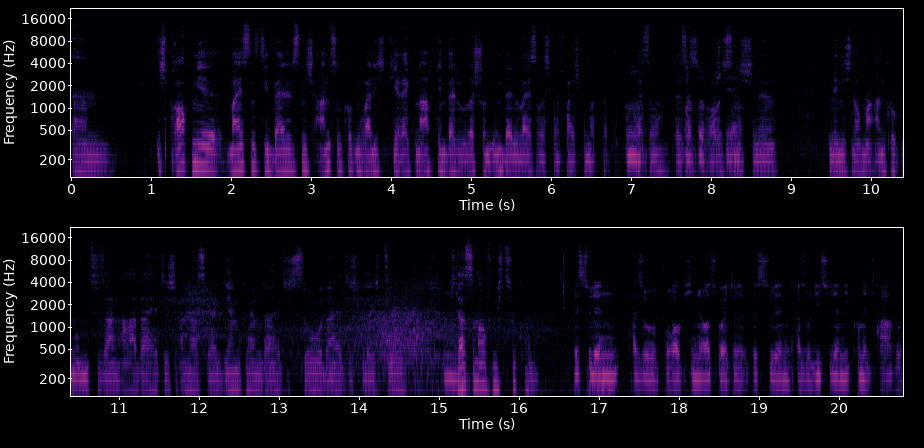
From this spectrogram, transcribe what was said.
ähm, ich brauche mir meistens die Battles nicht anzugucken, weil ich direkt nach dem Battle oder schon im Battle weiß, was ich gerade falsch gemacht habe. Mhm. Weißt du? Deshalb so, brauche ich es nicht, äh, mir nicht nochmal angucken, um zu sagen, ah, da hätte ich anders reagieren können, da hätte ich so, da hätte ich vielleicht so. Ich Mhm. lasse immer auf mich zukommen. Bist du denn, also worauf ich hinaus wollte, bist du denn, also liest du denn die Kommentare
